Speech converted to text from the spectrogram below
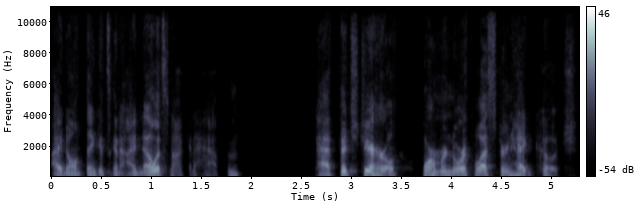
I don't think it's gonna. I know it's not gonna happen. Pat Fitzgerald, former Northwestern head coach.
